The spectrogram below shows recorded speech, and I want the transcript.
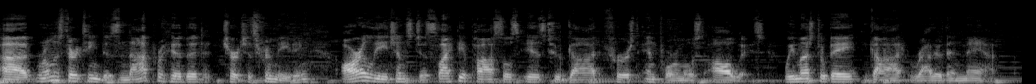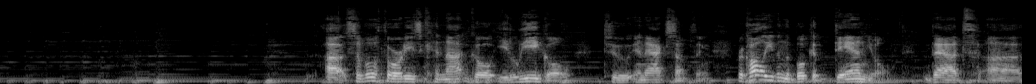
Uh, Romans 13 does not prohibit churches from meeting. Our allegiance, just like the apostles, is to God first and foremost always. We must obey God rather than man. uh, civil authorities cannot go illegal to enact something. Recall even the book of Daniel, that uh,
